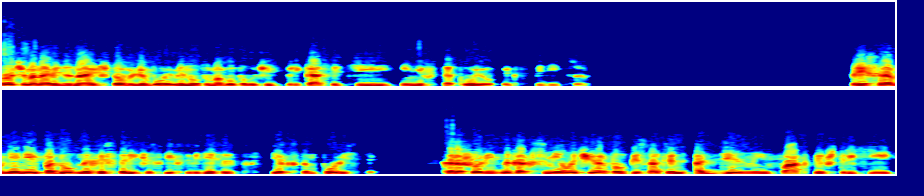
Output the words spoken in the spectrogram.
Впрочем, она ведь знает, что в любую минуту могу получить приказ идти и не в такую экспедицию. При сравнении подобных исторических свидетельств с текстом повести Хорошо видно, как смело черпал писатель отдельные факты, штрихи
